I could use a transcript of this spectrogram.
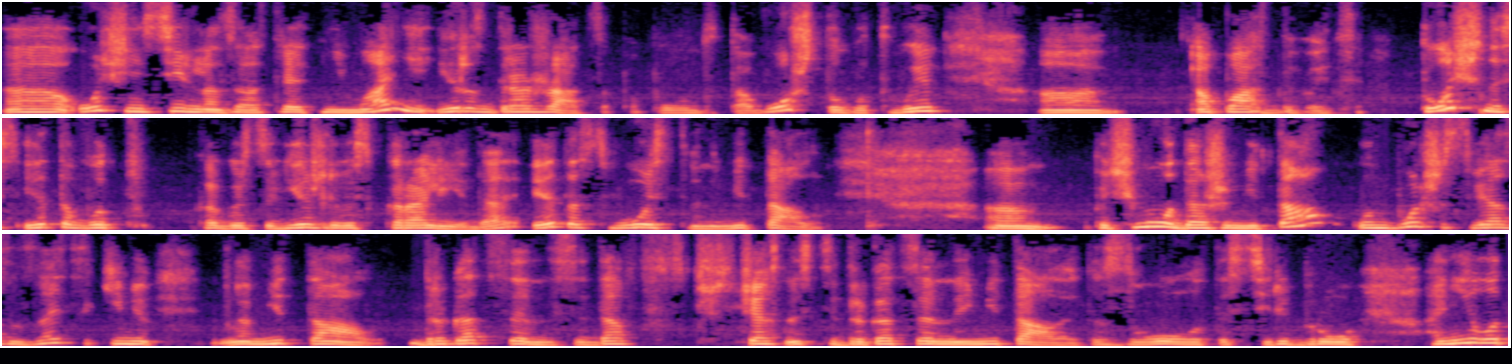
очень сильно заострять внимание и раздражаться по поводу того, что вот вы а, опаздываете. Точность – это вот, как говорится, вежливость королей, да, это свойственно металлу. Почему даже металл, он больше связан, знаете, с такими а, металл, драгоценности, да, в частности, драгоценные металлы, это золото, серебро, они вот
